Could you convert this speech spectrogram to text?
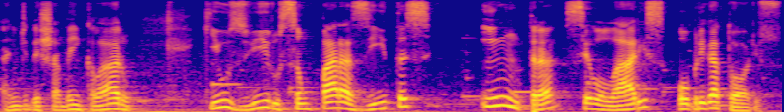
a gente deixar bem claro que os vírus são parasitas intracelulares obrigatórios.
